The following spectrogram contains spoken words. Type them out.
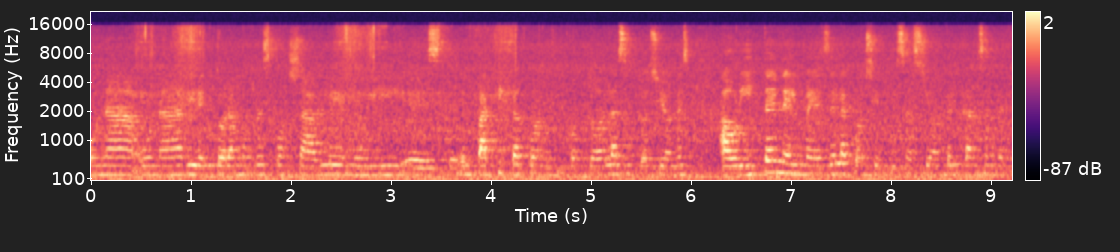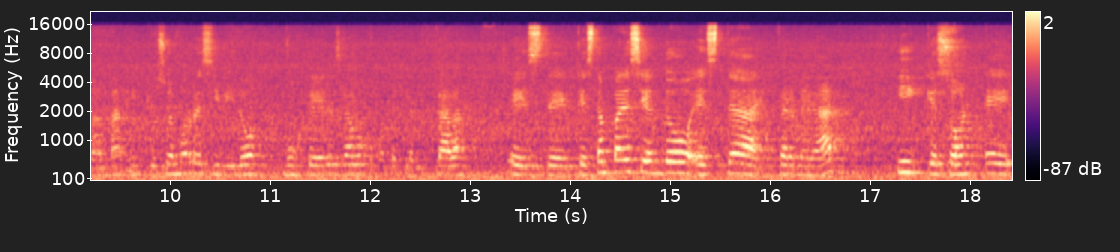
una, una directora muy responsable, muy este, empática con, con todas las situaciones. Ahorita en el mes de la concientización del cáncer de mama, incluso hemos recibido mujeres, Gabo, como te platicaba, este, que están padeciendo esta enfermedad y que son, eh,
